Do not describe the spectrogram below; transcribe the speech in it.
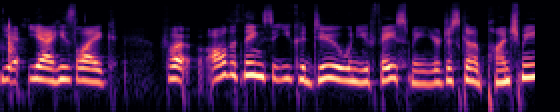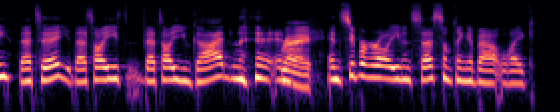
Yeah, yeah, he's like, for all the things that you could do when you face me, you're just gonna punch me. That's it. That's all you. That's all you got. and, Right. And Supergirl even says something about like,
